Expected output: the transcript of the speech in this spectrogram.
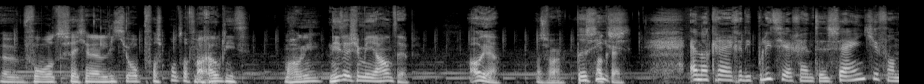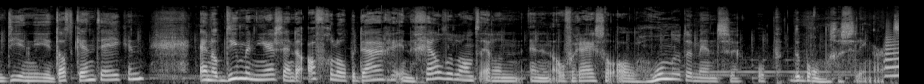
uh, bijvoorbeeld zet je een liedje op van Spotify? Mag ook niet. Mag ook niet? Niet als je hem in je hand hebt. Oh ja, dat is waar. Precies. En dan krijgen die politieagenten een seintje van die en die en dat kenteken. En op die manier zijn de afgelopen dagen in Gelderland en in Overijssel... al honderden mensen op de bron geslingerd.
